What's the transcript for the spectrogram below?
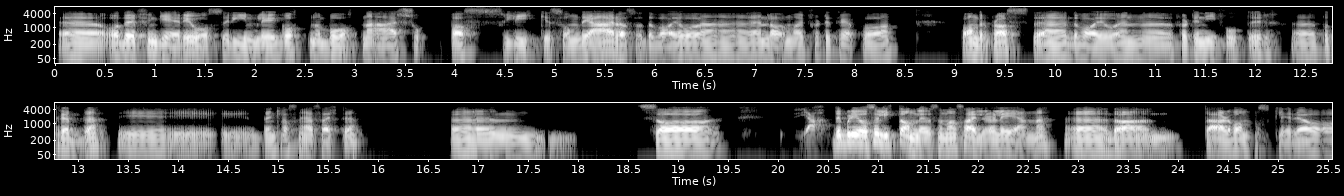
og det fungerer jo også rimelig godt når båtene er såpass like som de er. Altså, det var jo uh, en Landmark 43 på, på andreplass. Det, det var jo en uh, eh, 49-foter på tredje i, i, i, den klassen jeg seilte. så ja, det blir også litt annerledes når man seiler alene. Da, da, er det vanskeligere å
